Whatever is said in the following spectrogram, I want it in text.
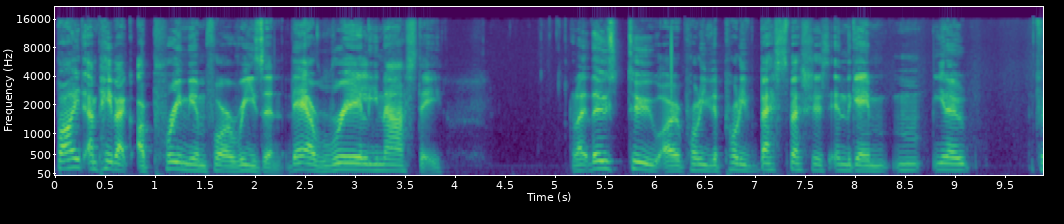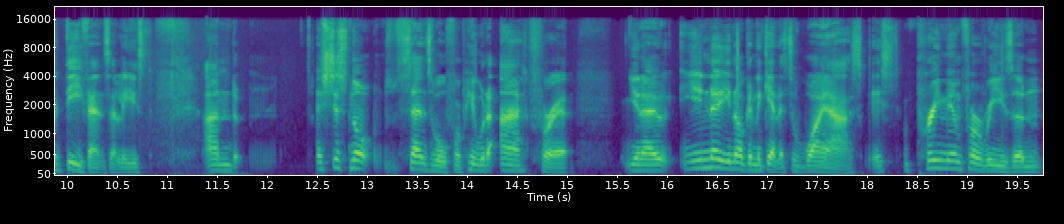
Bide and Payback are premium for a reason. They are really nasty. Like those two are probably the probably the best specialists in the game. You know, for defense at least, and it's just not sensible for people to ask for it. You know, you know you're not going to get it, so why ask? It's premium for a reason.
